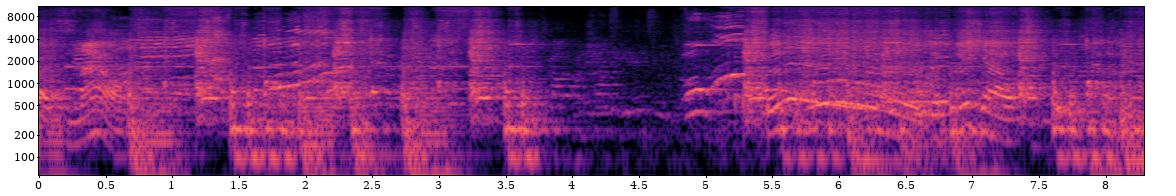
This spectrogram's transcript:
Got? Time starts now. Oh. Oh, the fake out.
